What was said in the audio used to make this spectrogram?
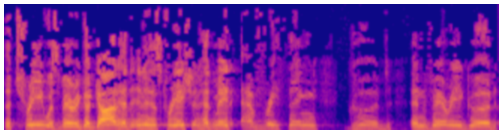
the tree was very good. God had, in His creation, had made everything good and very good.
